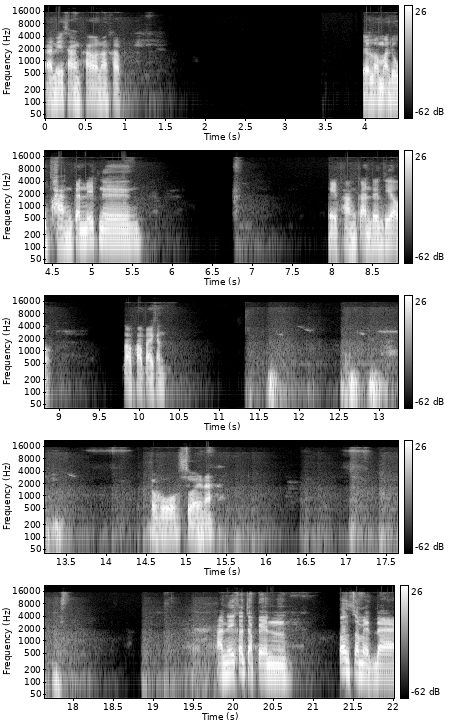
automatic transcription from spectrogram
อันนี้ทางเข้านะครับ เดี๋ยวเรามาดูผังกันนิดนึงนี่ผังการเดินเที่ยว เราเข้าไปกัน โอ้โห สวยนะ อันนี้ก็จะเป็นต้นเสม็ดแดง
